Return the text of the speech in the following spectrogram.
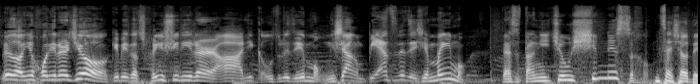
比如说你喝点点酒，给别个吹嘘的点儿啊，你构筑的这些梦想，编织的这些美梦。但是当你酒醒的时候，你才晓得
